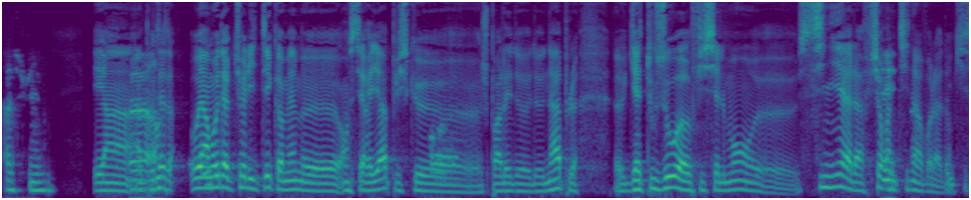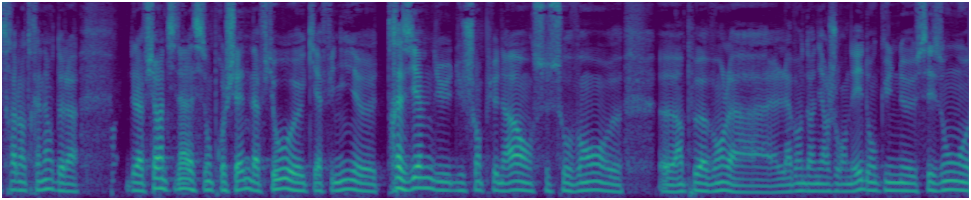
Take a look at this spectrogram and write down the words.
à suivre. Et un, euh, peut-être, ouais, un mot d'actualité quand même euh, en Serie A puisque euh, je parlais de, de Naples. Gattuso a officiellement signé à la Fiorentina, voilà. Donc il sera l'entraîneur de la de la Fiorentina la saison prochaine. La Fio qui a fini 13e du, du, championnat en se sauvant un peu avant la l'avant-dernière journée. Donc une saison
